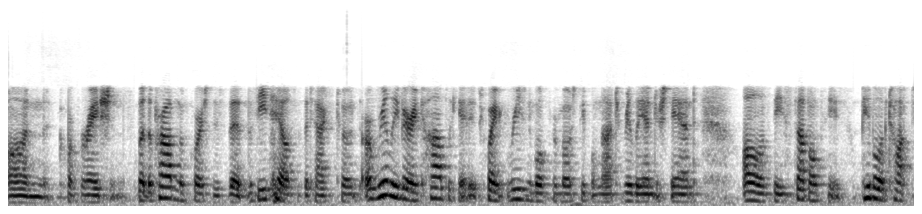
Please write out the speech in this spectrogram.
on corporations. But the problem, of course, is that the details of the tax code are really very complicated. It's quite reasonable for most people not to really understand all of these subtleties. People have talked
